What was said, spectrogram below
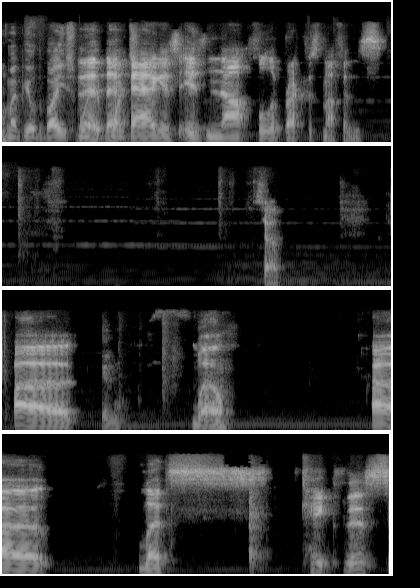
You might be able to buy you some more That, hit that points. bag is is not full of breakfast muffins. So, uh, well, uh, let's take this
